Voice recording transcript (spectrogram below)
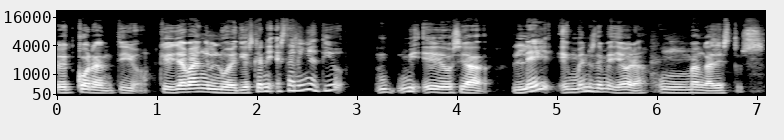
Red Conan, tío, que ya va en el 9, tío. Es que esta niña, tío, eh, o sea, lee en menos de media hora un manga de estos.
